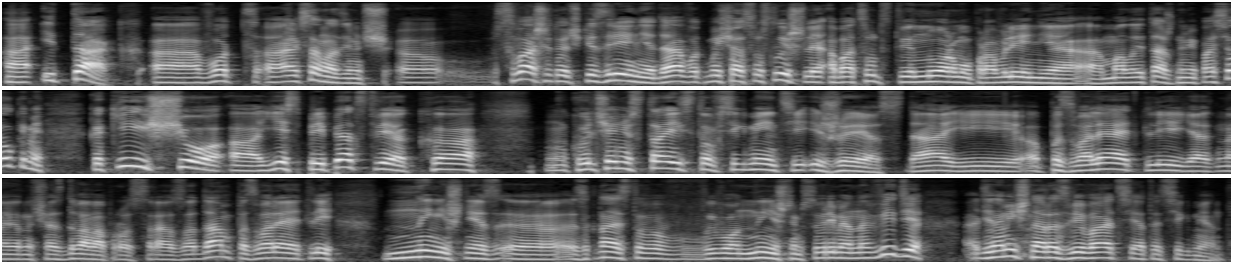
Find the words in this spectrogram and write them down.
А, итак, а, вот, Александр Владимирович, с вашей точки зрения, да, вот мы сейчас услышали об отсутствии норм управления а, малоэтажными поселками. Какие еще есть препятствия к, к увеличению строительства в сегменте ИЖС, да, и позволяет ли, я, наверное, сейчас два вопроса сразу задам, позволяет ли нынешнее э, законодательство в его нынешнем современном виде динамично развивать этот сегмент?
